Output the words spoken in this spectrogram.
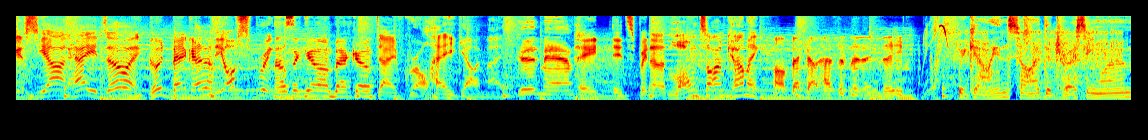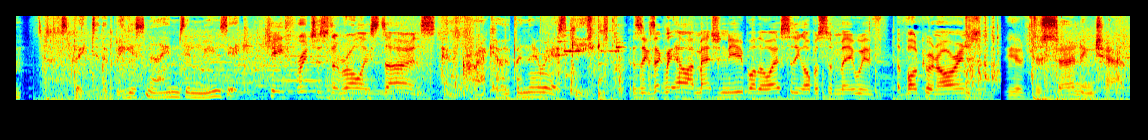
Angus Young, how you doing? Good, Becko. The Offspring. How's it going, Becko? Dave Grohl, how you going, mate? Good, man. Pete, it's been a long time coming. Oh, Becko, hasn't it indeed? We go inside the dressing room, speak to the biggest names in music, Keith Richards of the Rolling Stones. and crack open their esky. That's exactly how I imagined you, by the way, sitting opposite me with a vodka and orange. You're a discerning chap.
